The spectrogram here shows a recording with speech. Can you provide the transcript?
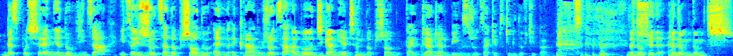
bezpośrednio do widza i coś rzuca do przodu e ekranu. Rzuca albo dźga mieczem do przodu. Tak, Jar Jar Binks rzuca kiepskimi dowcipami. Dadum, 3D. dadum, dum, trz.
